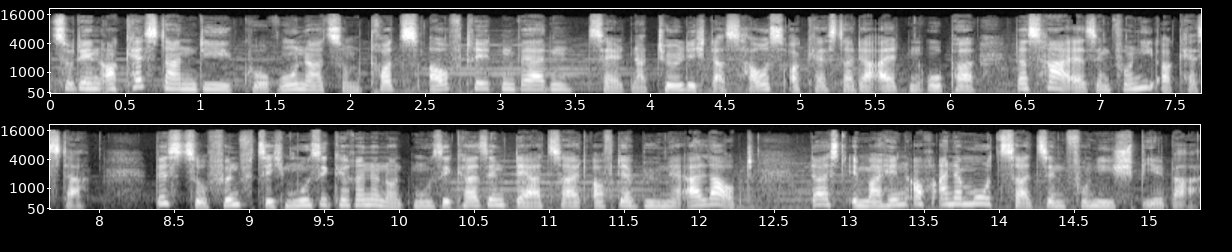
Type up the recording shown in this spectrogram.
Zu den Orchestern, die Corona zum Trotz auftreten werden, zählt natürlich das Hausorchester der Alten Oper, das HR Sinfonieorchester. Bis zu 50 Musikerinnen und Musiker sind derzeit auf der Bühne erlaubt. Da ist immerhin auch eine Mozart-Sinfonie spielbar.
